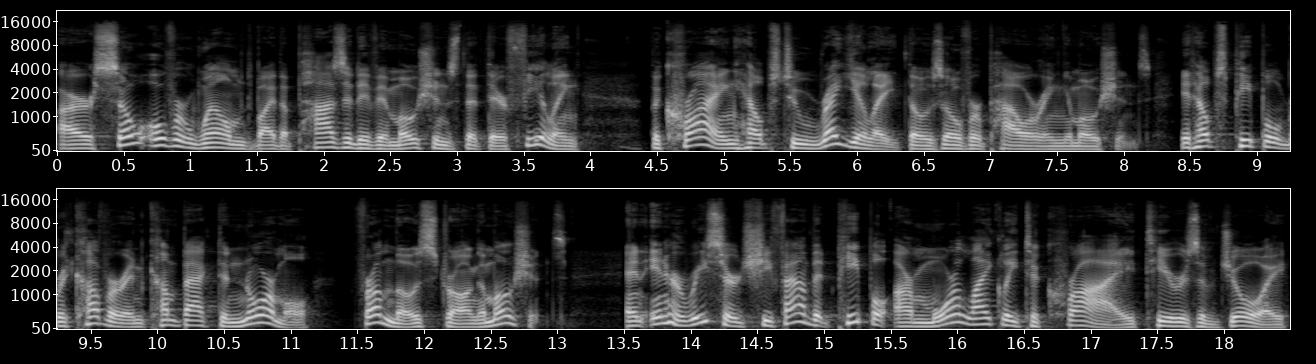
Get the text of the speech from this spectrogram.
are so overwhelmed by the positive emotions that they're feeling. The crying helps to regulate those overpowering emotions. It helps people recover and come back to normal from those strong emotions. And in her research, she found that people are more likely to cry tears of joy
